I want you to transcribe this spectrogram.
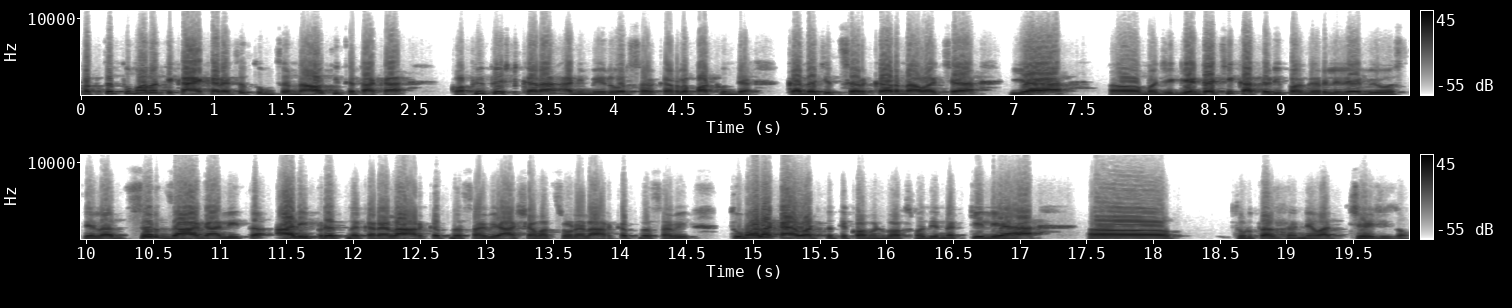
फक्त तुम्हाला ते काय करायचं तुमचं नाव तिथं टाका. कॉपी पेस्ट करा आणि मेलवर सरकारला पाठवून द्या. कदाचित सरकार नावाच्या या म्हणजे गेंड्याची कातडी पगरलेल्या व्यवस्थेला जर जाग आली तर आली प्रयत्न करायला हरकत नसावी आशावाद सोडायला हरकत नसावी. तुम्हाला काय वाटतं ते कॉमेंट बॉक्समध्ये नक्की लिहा. तुर्तास धन्यवाद. जय जिजाऊ.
